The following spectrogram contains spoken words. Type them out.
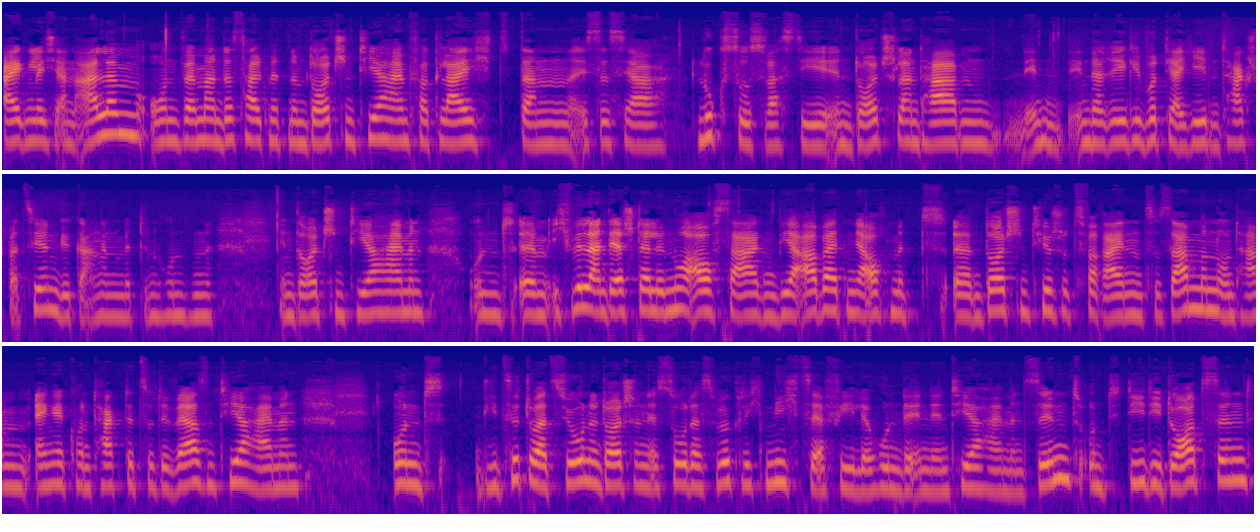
eigentlich an allem. Und wenn man das halt mit einem deutschen Tierheim vergleicht, dann ist es ja Luxus, was die in Deutschland haben. In, in der Regel wird ja jeden Tag spazieren gegangen mit den Hunden in deutschen Tierheimen. Und ähm, ich will an der Stelle nur auch sagen, wir arbeiten ja auch mit ähm, deutschen Tierschutzvereinen zusammen und haben enge Kontakte zu diversen Tierheimen. Und die Situation in Deutschland ist so, dass wirklich nicht sehr viele Hunde in den Tierheimen sind. Und die, die dort sind,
